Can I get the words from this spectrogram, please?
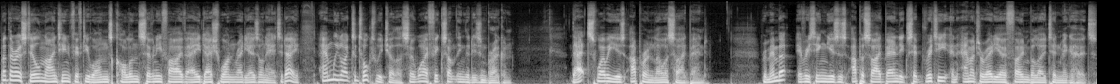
But there are still 1951's Collins 75A 1 radios on air today, and we like to talk to each other, so why fix something that isn't broken? That's why we use upper and lower sideband. Remember, everything uses upper sideband except RTTY and amateur radio phone below 10 MHz.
